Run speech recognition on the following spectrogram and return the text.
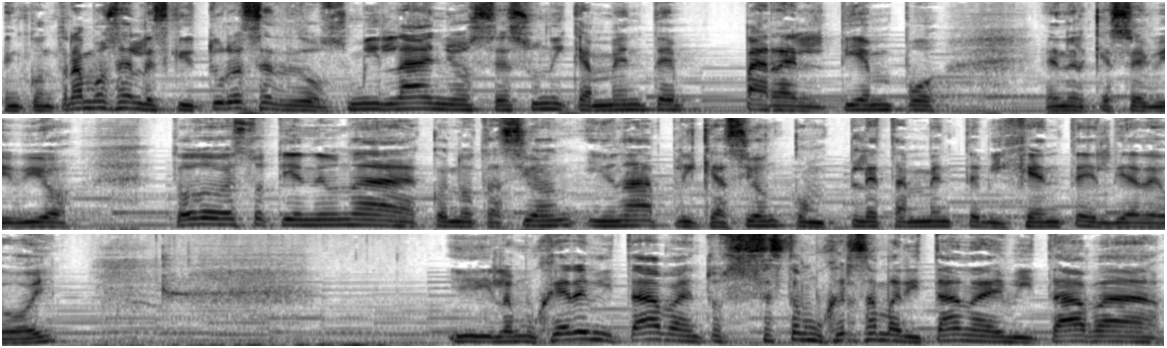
encontramos en la escritura hace dos mil años es únicamente para el tiempo en el que se vivió. Todo esto tiene una connotación y una aplicación completamente vigente el día de hoy. Y la mujer evitaba, entonces esta mujer samaritana evitaba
